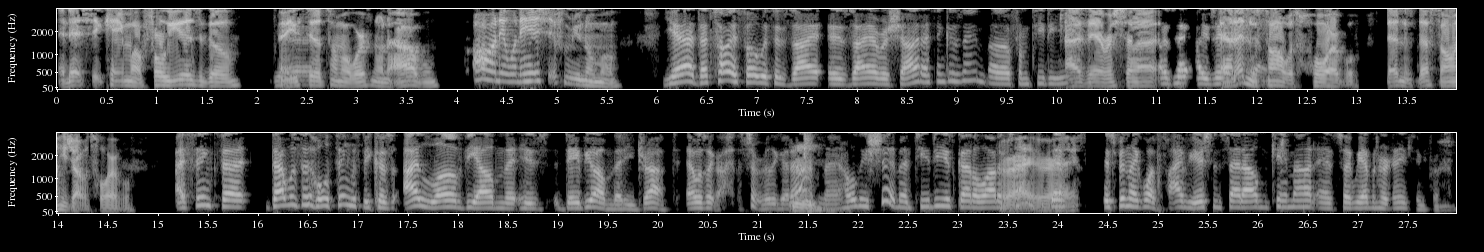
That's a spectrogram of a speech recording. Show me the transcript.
and that shit came out four years ago and you still talking about working on the album, oh, they want to hear shit from you no more. Yeah, that's how I felt with Isaiah, Isaiah Rashad, I think his name, uh, from TDE. Isaiah Rashad, Isaiah, Isaiah yeah, that new song was horrible. That new, that song he dropped was horrible. I think that that was the whole thing with because I love the album that his debut album that he dropped. I was like, oh, that's a really good Mm. album, man. Holy shit, man. TD has got a lot of Right. It's been- right. It's been like what five years since that album came out, and it's like we haven't heard anything from him.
